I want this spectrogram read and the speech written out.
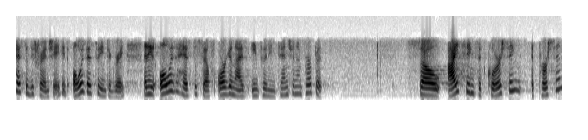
has to differentiate, it always has to integrate, and it always has to self organize into an intention and purpose. So I think that coercing a person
